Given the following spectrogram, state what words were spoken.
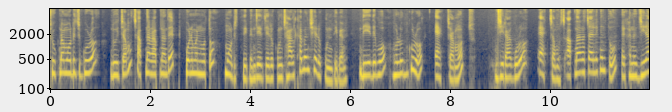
শুকনো মরিচ গুঁড়ো, দুই চামচ। আপনারা আপনাদের পরিমাণ মতো মরিচ দিবেন। যে যেরকম ঝাল খাবেন, সেরকম দিবেন। দিয়ে দেব হলুদ গুঁড়ো, এক চামচ। জিরা গুঁড়ো, এক চামচ। আপনারা চাইলে কিন্তু এখানে জিরা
